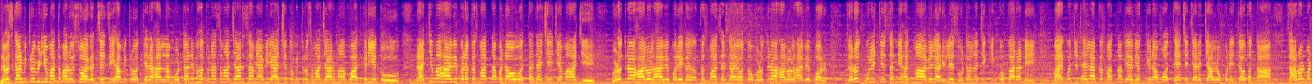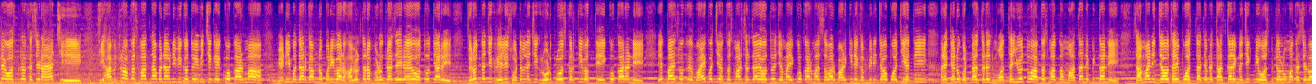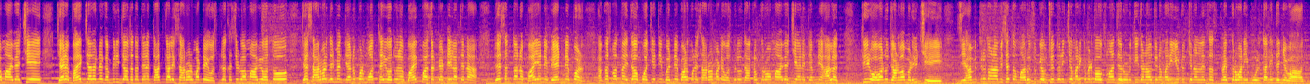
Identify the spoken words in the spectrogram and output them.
નમસ્કાર મિત્રો, વિડીયોમાં તમારું સ્વાગત છે. જી હા મિત્રો, અત્યારે હાલના મોટા અને મહત્વના સમાચાર સામે આવી રહ્યા છે. તો મિત્રો, સમાચારમાં વાત કરીએ તો રાજ્યમાં હાઈવે પર અકસ્માતના બનાવો વધતા જાય છે. જેમાં આજે વડોદરા હાલોલ હાઈવે પર એક અકસ્માત સર્જાયો હતો. વડોદરા હાલોલ હાઈવે પર જરોદ પોલીસ સ્ટેશનની હદમાં આવેલા રિલેસ હોટલ નજીક ઇકો કાર અને બાઇક વચ્ચે થયેલા અકસ્માતમાં બે વ્યક્તિઓના મોત થયા છે. જ્યારે ચાર લોકોને ઇજાઓ થતા સારવાર માટે હોસ્પિટલ ખસેડાયા છે. જી હા મિત્રો, અકસ્માતના બનાવની વિગતો એવી છે કે ઇકો કારમાં મેડી મદાર ગામનો પરિવાર હાલોલ તરફ વડોદરા જઈ રહ્યો હતો ત્યારે જરોદ નજીક રેલીસ હોટલ નજીક રોડ ક્રોસ કરતી વખતે ઇકો કાર અને એક બાઇક બાઇક વચ્ચે અકસ્માત સર્જાયો હતો, જેમાં ઇકો કારમાં સવાર બાળકીને ગંભીર ઇજાઓ પહોંચી હતી અને તેનું ઘટના સ્થળે જ મોત થયું હતું. અકસ્માતમાં માતા અને પિતાને સામાન્ય ઇજાઓ થઈ પહોંચતા તેમને તાત્કાલિક નજીકની હોસ્પિટલોમાં ખસેડવામાં આવ્યા છે. જ્યારે બાઇક ચાલકને ગંભીર ઇજાઓ થતા તેને તાત્કાલિક સારવાર માટે હોસ્પિટલ ખસેડવામાં આવ્યો હતો. જ્યાં સારવાર દરમિયાન તેનું પણ મોત થયું હતું અને બાઇક પાછળ બેઠેલા તેના બે સંતાનો ભાઈ અને બહેનને પણ અકસ્માતમાં ઇજાઓ પહોંચી હતી. બંને બાળકોને સારવાર માટે હોસ્પિટલ દાખલ કરવામાં આવ્યા છે અને તેમની હાલત સ્થિર હોવાનું જાણવા મળ્યું છે. જે હા, મિત્રો, તો આના વિશે તમારું શું કહેવું છે તો નીચે મારી કમેન્ટ બોક્સમાં જરૂરથી જણાવજો અને અમારી યુટ્યુબ ચેનલને સબસ્ક્રાઇબ કરવાની ભૂલતા નહીં. ધન્યવાદ.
